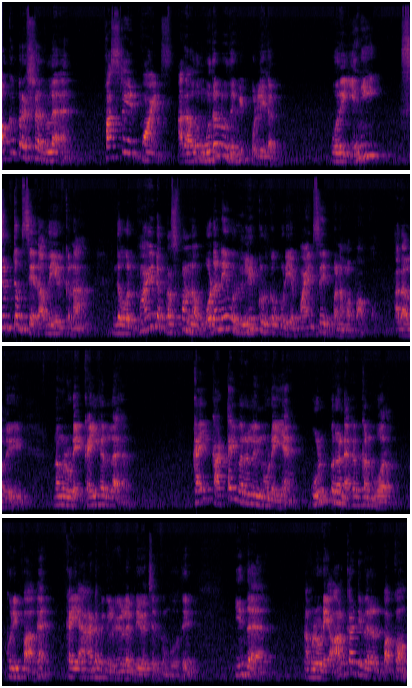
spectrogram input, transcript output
அக்குப்ரெஷரில் ஃபர்ஸ்ட் எய்ட் பாயிண்ட்ஸ் அதாவது முதல் உதவி புள்ளிகள். ஒரு எனி சிம்டம்ஸ் ஏதாவது இருக்குன்னா இந்த ஒரு பாயிண்டை ப்ரெஸ் பண்ண உடனே ஒரு ரிலீஃப் கொடுக்கக்கூடிய பாயிண்ட்ஸை இப்போ நம்ம பார்ப்போம். அதாவது நம்மளுடைய கைகளில் கை கட்டை விரலினுடைய உள்புற நகர்கண் ஓரம் குறிப்பாக கை அனாட்டமிக்கல் வியூவில் இப்படி வச்சிருக்கும் போது இந்த நம்மளுடைய ஆள்காட்டி விரல் பக்கம்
